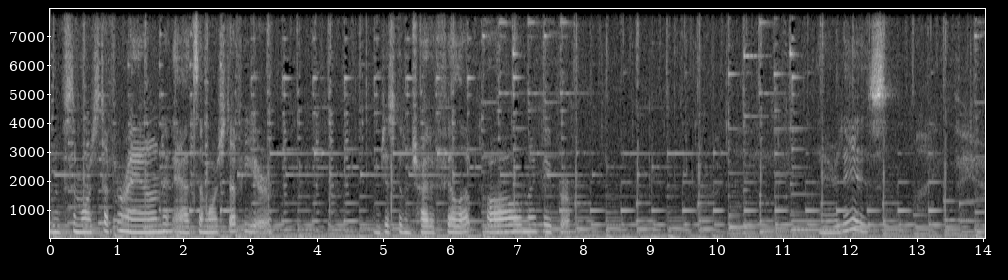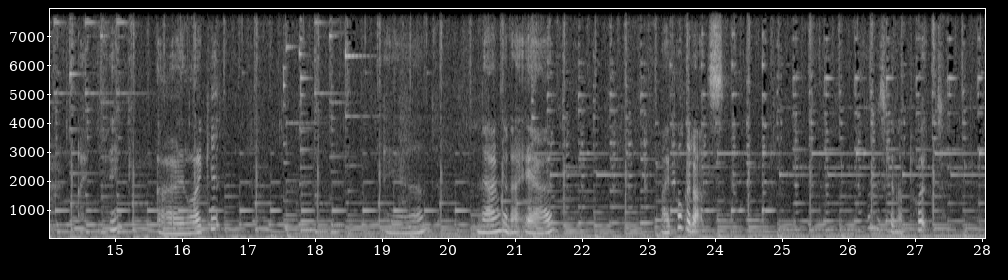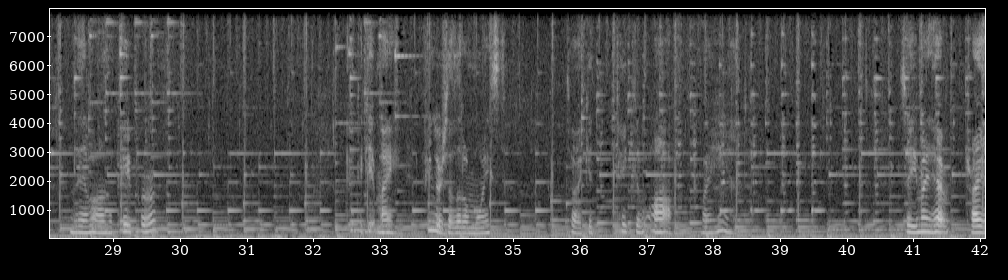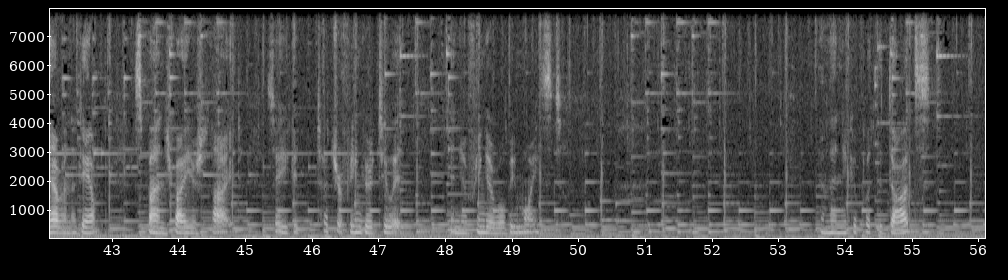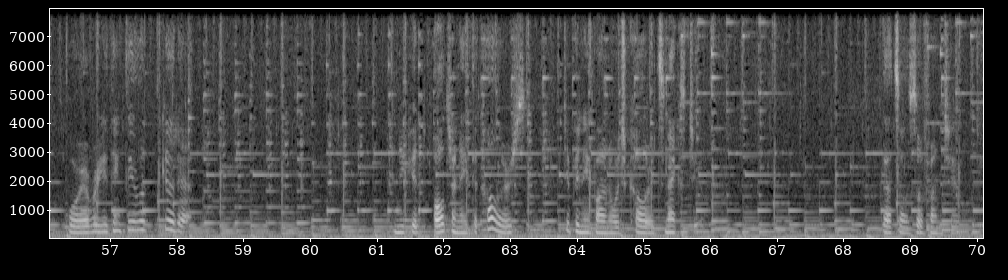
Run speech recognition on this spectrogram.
move some more stuff around and add some more stuff here. I'm just going to try to fill up all my paper. The. Good to get my fingers a little moist so I could take them off my hand. So you might have try having a damp sponge by your side so you could touch your finger to it and your finger will be moist. And then you could put the dots wherever you think they look good at. And you could alternate the colors depending upon which color it's next to. That's also fun too.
